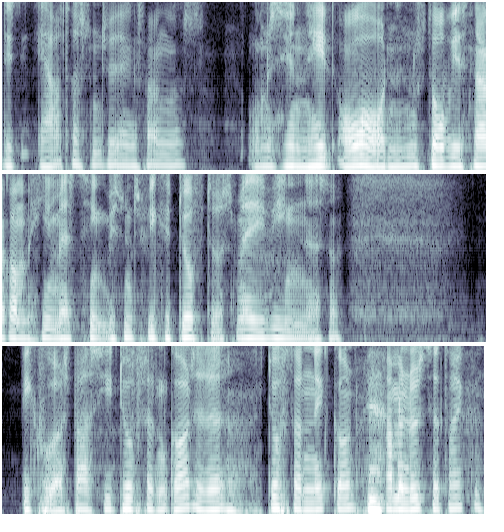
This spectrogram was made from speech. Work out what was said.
lidt ærter, synes jeg, jeg kan fange også. Og man siger sådan helt overordnet, nu står vi og snakker om en hel masse ting, vi synes, vi kan dufte og smage i vinen. Altså, vi kunne også bare sige, dufter den godt, eller dufter den ikke godt? Ja. Har man lyst til at drikke den?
